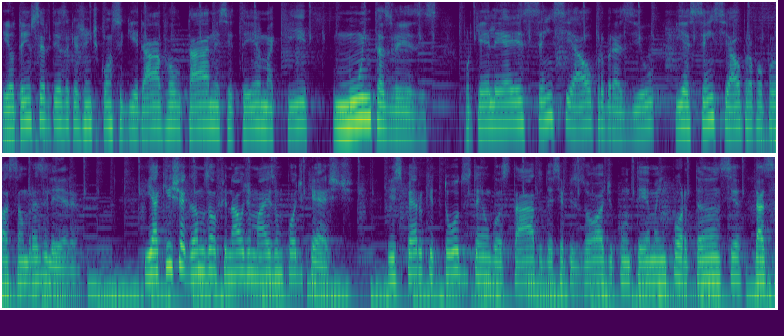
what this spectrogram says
E eu tenho certeza que a gente conseguirá voltar nesse tema aqui muitas vezes, porque ele é essencial para o Brasil e essencial para a população brasileira. E aqui chegamos ao final de mais um podcast. Espero que todos tenham gostado desse episódio com o tema Importância das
